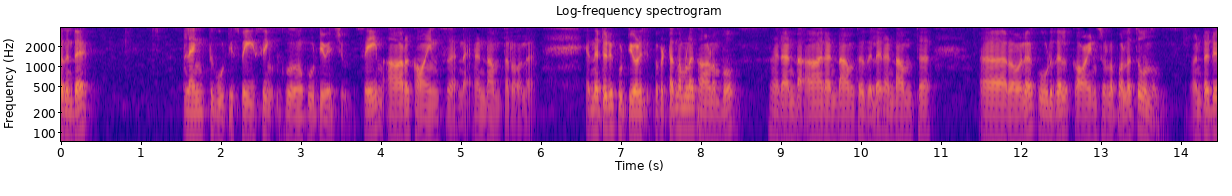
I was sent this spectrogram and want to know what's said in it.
അതിന്റെ ലെങ്ത് കൂട്ടി സ്പേസിങ് കൂട്ടി വെച്ചു. സെയിം ആറ് കോയിൻസ് തന്നെ രണ്ടാമത്തെ റോൽ എന്നിട്ടൊരു കുട്ടിയോട് ഇപ്പോൾ പെട്ടെന്ന് നമ്മൾ കാണുമ്പോൾ രണ്ട ആ രണ്ടാമത്തെ ഇതിൽ രണ്ടാമത്തെ റോൽ കൂടുതൽ കോയിൻസ് ഉള്ള പോലെ തോന്നും. എന്നിട്ടൊരു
